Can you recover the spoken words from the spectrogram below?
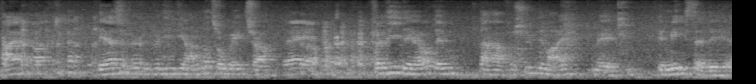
Nej, det er selvfølgelig, fordi de andre to ikke tør. Ja, ja. Fordi det er jo dem, der har forsynet mig med det meste af det her.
